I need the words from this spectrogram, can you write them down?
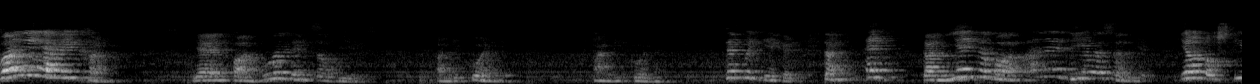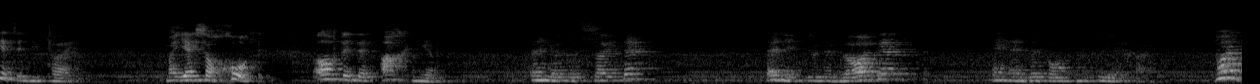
wanneer jy uitgaan, jy in verantwoording sal wees aan die koning van die konings. Dit beteken dat ek dan heeltemal 'n ander lewe sal leef. Ja, nog steeds in die vryheid. Maar jy sal God altyd in ag neem in jou besluite in jou doen en late en in dit wat jy toe gaan. Want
